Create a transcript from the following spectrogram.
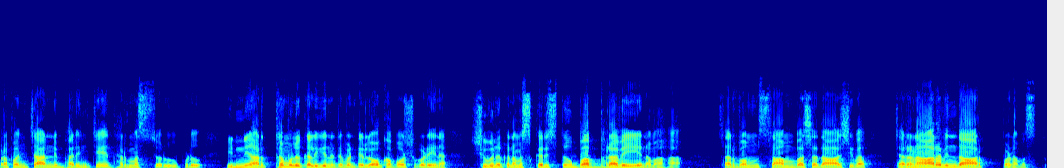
ప్రపంచాన్ని భరించే ధర్మస్వరూపుడు. ఇన్ని అర్థములు కలిగినటువంటి లోకపోషకుడైన శివునికి నమస్కరిస్తూ బభ్రవే నమ. సర్వం సాంబ సదాశివ చరణారవిందార్పణమస్తు.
